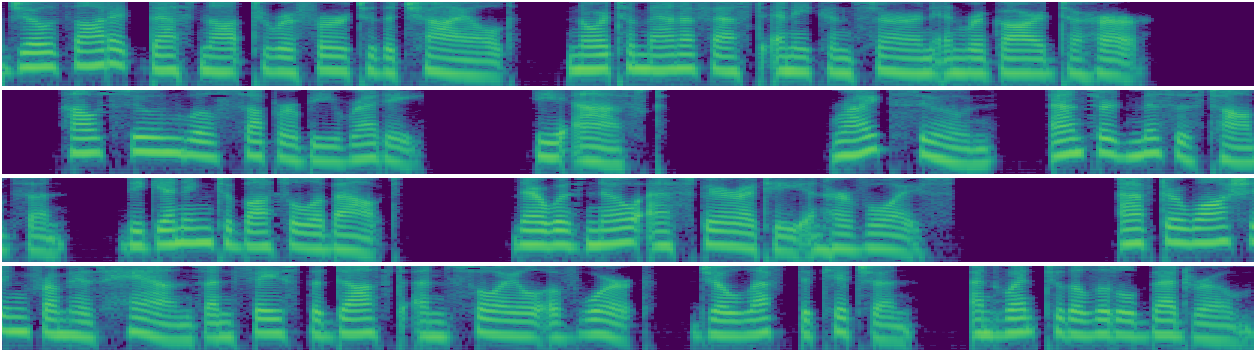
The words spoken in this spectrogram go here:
Joe thought it best not to refer to the child, nor to manifest any concern in regard to her. How soon will supper be ready? he asked. Right soon, answered Mrs. Thompson, beginning to bustle about. There was no asperity in her voice. After washing from his hands and face the dust and soil of work, Joe left the kitchen and went to the little bedroom.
